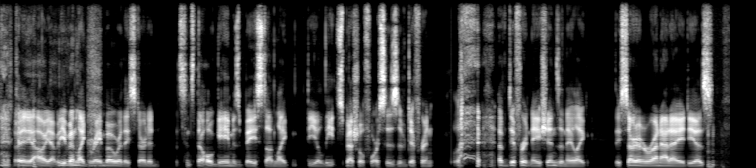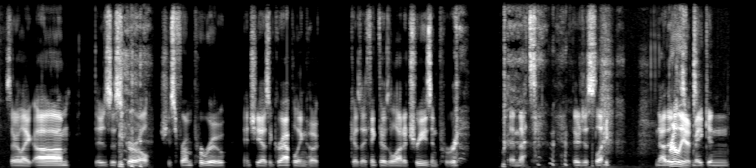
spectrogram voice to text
Yeah, oh yeah, but even like Rainbow, where they started, since the whole game is based on like the elite special forces of different of different nations, and they like they started to run out of ideas. so they're like, um, there's this girl, she's from Peru, and she has a grappling hook because I think there's a lot of trees in Peru, and that's they're just like now they're Brilliant. just making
